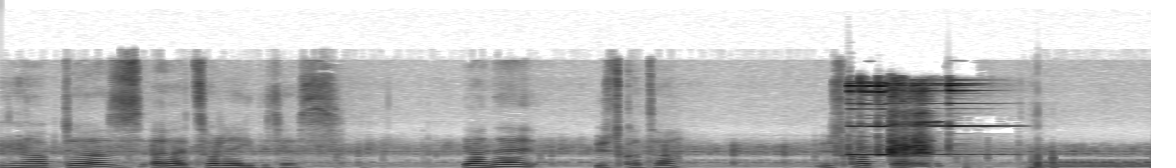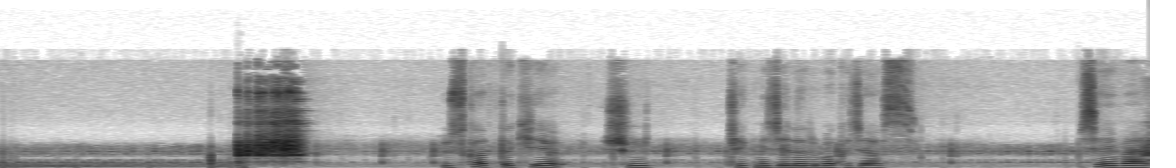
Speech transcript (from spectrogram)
Biz ne yapacağız? Evet oraya gideceğiz. Yani üst kata. Üst katta üst kattaki şu çekmecelere bakacağız. Bir şey ver.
